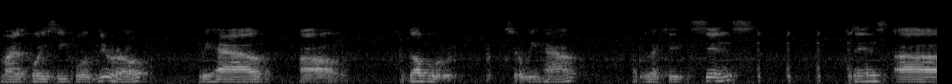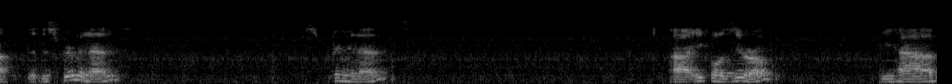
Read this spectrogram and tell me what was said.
minus 4ac equals 0, we have um, double root. So we have, what do I say, since, since uh, the discriminant, discriminant uh, equals 0, we have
